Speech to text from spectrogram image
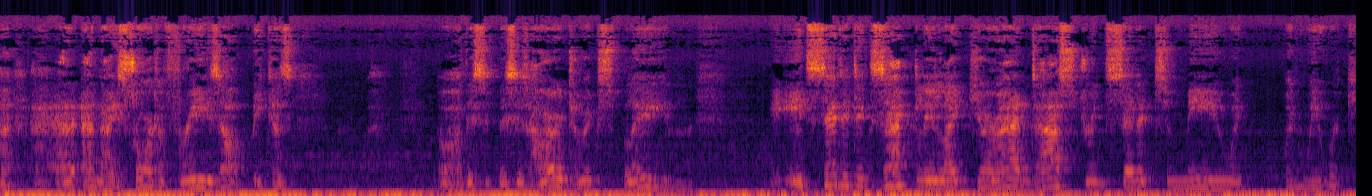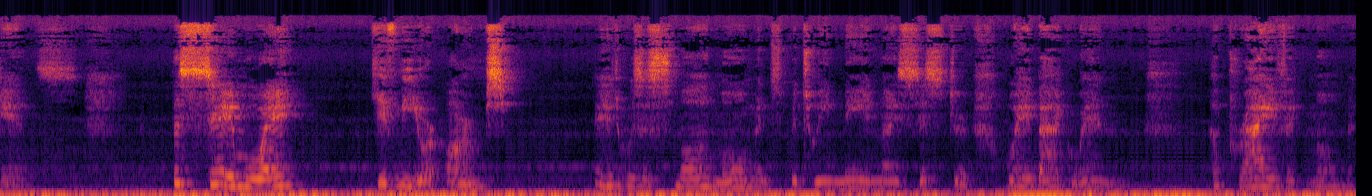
and, I sort of freeze up because oh this this is hard to explain. It said it exactly like your Aunt Astrid said it to me when when we were kids. The same way. Give me your arms? It was a small moment between me and my sister way back when. A private moment.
